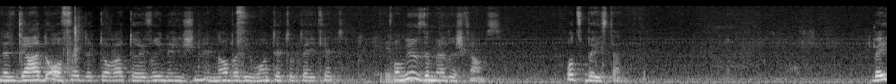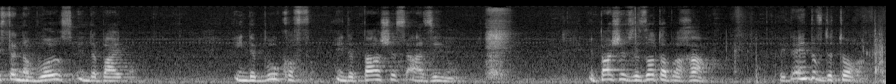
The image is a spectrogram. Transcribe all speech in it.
that God offered the Torah to every nation and nobody wanted to take it? From where the Medrash comes? What's based on? Based on a verse in the Bible. In the book of, in the Parshas Azinu. In Parshas Vezot Habracha, At the end of the Torah.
